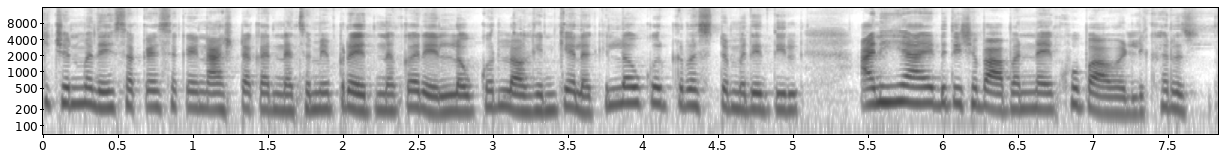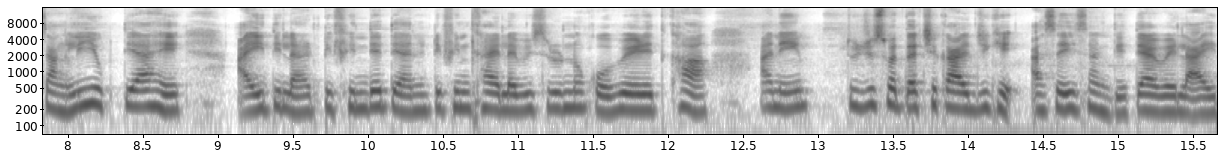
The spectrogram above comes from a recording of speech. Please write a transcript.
किचनमध्ये सकाळी सकाळी नाश्ता करण्याचा मी प्रयत्न करेल. लवकर लॉग इन केलं की लवकर कस्टमर येतील. आणि ही आयडिया तिच्या बाबांनाही खूप आवडली. खरंच चांगली युक्ती आहे. आई तिला टिफिन देते आणि टिफिन खायला विसरू नको. वेळेत खा आणि तुझी स्वतःची काळजी घे असंही सांगते. त्यावेळेला आई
